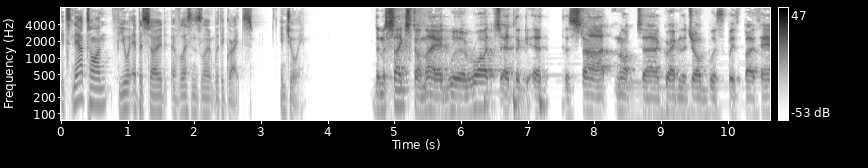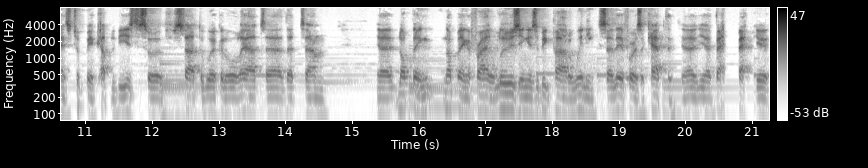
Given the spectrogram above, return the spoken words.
it's now time for your episode of Lessons Learned with the Greats. Enjoy the mistakes I made were right at the at the start, not uh, grabbing the job with, with both hands. It took me a couple of years to sort of start to work it all out. Uh, that um, you know, not being not being afraid of losing is a big part of winning. So therefore, as a captain, you know, you know back back your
